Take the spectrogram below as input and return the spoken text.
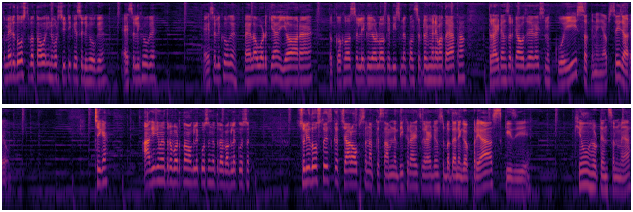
तो मेरे दोस्त बताओ यूनिवर्सिटी कैसे लिखोगे? ऐसे लिखोगे? ऐसे लिखोगे? पहला वर्ड क्या है? यह आ रहा है तो कख से लेकर योर लॉ के बीच में कॉन्सेप्ट अभी मैंने बताया था। तो राइट आंसर क्या हो जाएगा? इसमें कोई शक नहीं, आप सही जा रहे हो। ठीक है? आगे की मैं तरफ़ बढ़ता हूँ, अगले क्वेश्चन की तरफ़, अगला क्वेश्चन चलिए दोस्तों, इसका चार ऑप्शन आपके सामने दिख रहा है। इसका राइट आंसर बताने का प्रयास कीजिए। क्यों हो टेंशन में यार?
